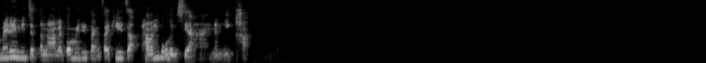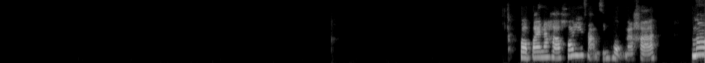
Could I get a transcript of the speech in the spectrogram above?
ไม่ได้มีเจตนาและก็ไม่ได้ตั้งใจที่จะทำให้ผู้อื่นเสียหายนั่นเองค่ะต่อไปนะคะ ข้อที่สามสิบหกนะคะ เมื่อ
